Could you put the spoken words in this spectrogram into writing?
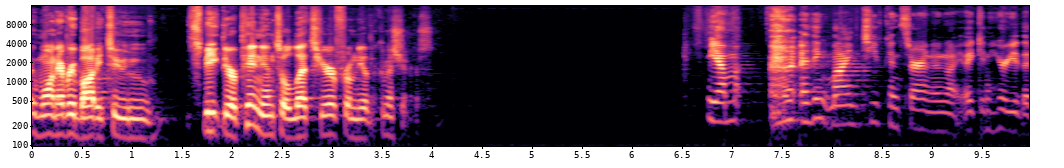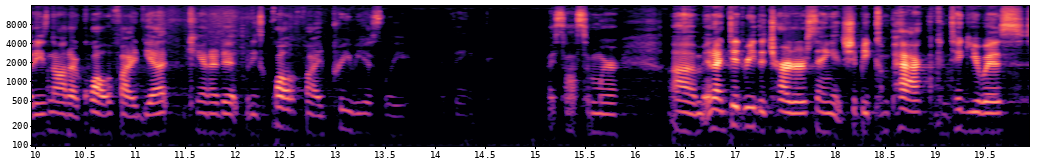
I want everybody to speak their opinion, so let's hear from the other commissioners. Yeah, I think my chief concern, and I, I can hear you that he's not a qualified yet candidate, but he's qualified previously, I think. I saw somewhere. Um, and I did read the charter saying it should be compact, contiguous,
